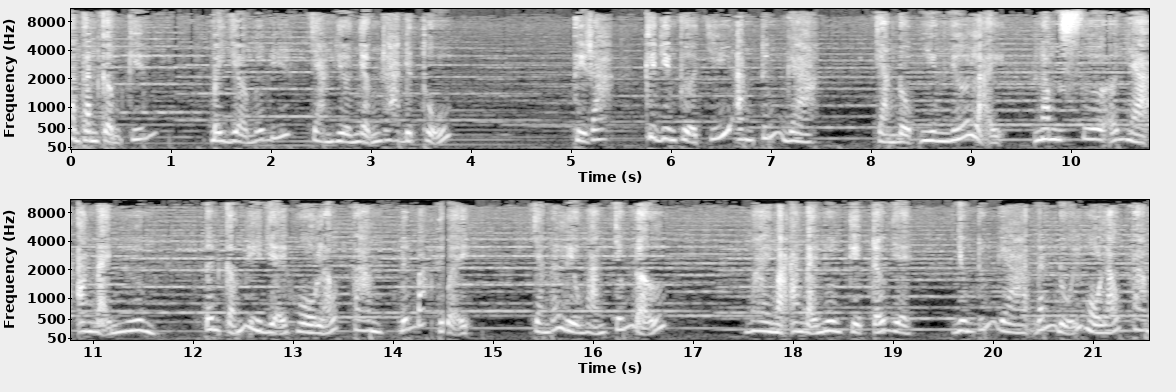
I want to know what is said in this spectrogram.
Thanh Thanh cầm kiếm, bây giờ mới biết chàng vừa nhận ra địch thủ. Thì ra, khi viên thừa chí ăn trứng gà, chàng đột nhiên nhớ lại năm xưa ở nhà An Đại Nương, tên cẩm y vệ Hồ Lão Tam đến bắt thị vệ. Chàng đã liều mạng chống đỡ. May mà An Đại Nương kịp trở về, dùng trứng gà đánh đuổi Hồ Lão Tam,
